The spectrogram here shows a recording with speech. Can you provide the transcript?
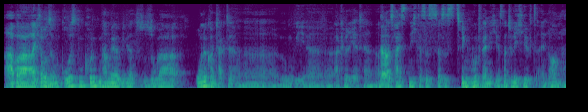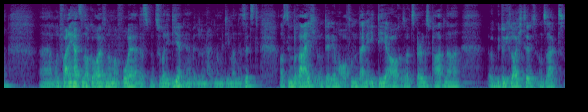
aber ich glaube, unsere größten Kunden haben wir, wie gesagt, sogar ohne Kontakte äh, irgendwie äh, akquiriert. Ja? Also ja. das heißt nicht, dass es, dass es zwingend notwendig ist. Natürlich hilft es enorm. Ja? Ähm, und vor allen Dingen hat es uns auch geholfen, nochmal vorher das zu validieren. Ja? Wenn du dann halt mal mit jemandem da sitzt aus dem Bereich und der dir mal offen deine Idee auch so als Sparringspartner irgendwie durchleuchtet und sagt,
